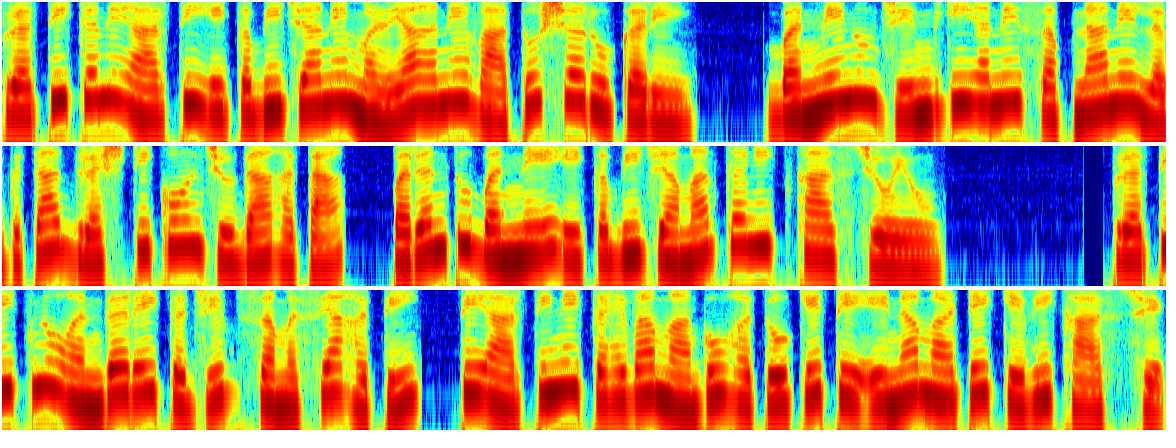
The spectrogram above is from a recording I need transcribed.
પ્રતિક અને આરતી એકબીજાને મળ્યા અને વાતો શરૂ કરી. બંનેનું જિંદગી અને સપનાને લગતા દ્રષ્ટિકોણ જુદા હતા, પરંતુ બંનેએ એકબીજામાં કંઈક ખાસ જોયું. પ્રતિકનું અંદર એક અજીબ સમસ્યા હતી, તે આરતીને કહેવા માંગુ હતો કે તે એના માટે કેવી ખાસ છે.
